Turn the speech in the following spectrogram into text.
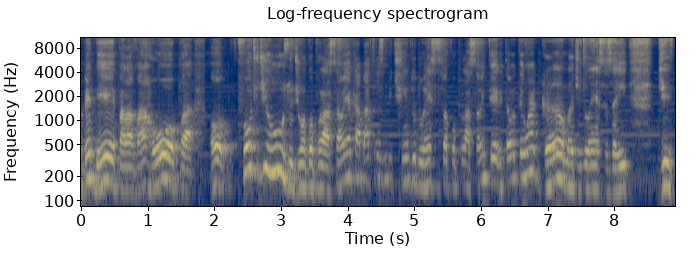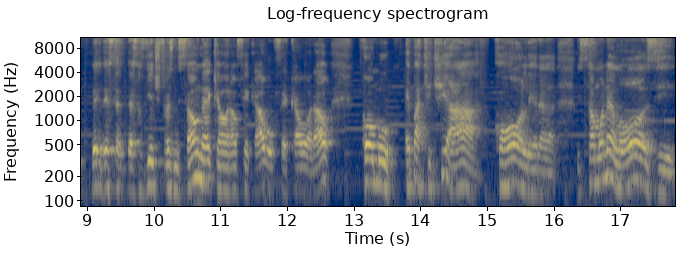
beber, para lavar roupa, ou fonte de uso de uma população e acabar transmitindo doenças para a população inteira. Então tem uma gama de doenças aí de, dessa, dessa via de transmissão, né, que é oral fecal ou fecal oral, como hepatite A, cólera, salmonelose,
